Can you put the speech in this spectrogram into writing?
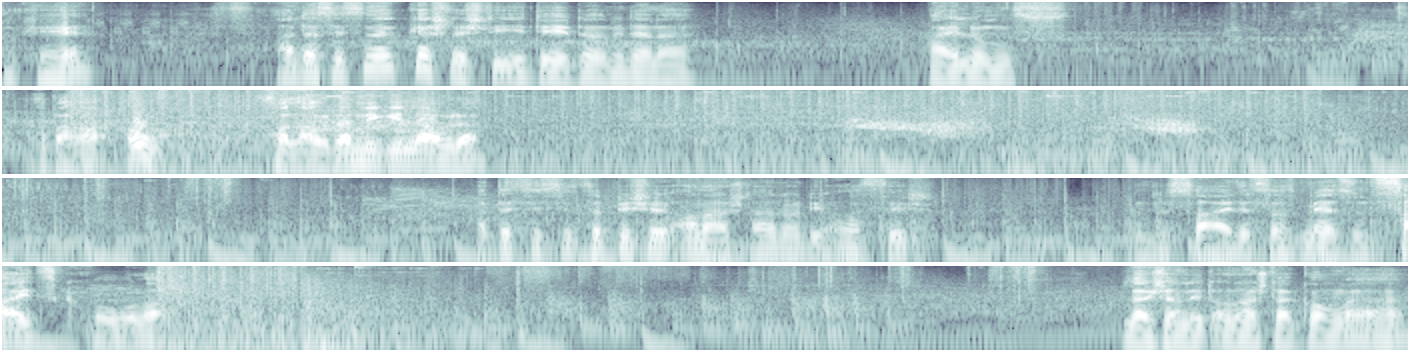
Okay. Ah, das ist eine schlechte Idee, da mit einer Heilungs... Apparat. Oh! Verlauter, Niki Lauter. Das ist jetzt ein bisschen anders, da, die Aussicht. Und das Seite ist das mehr so ein Sidescroller. Vielleicht auch nicht anders gegangen. Ja?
